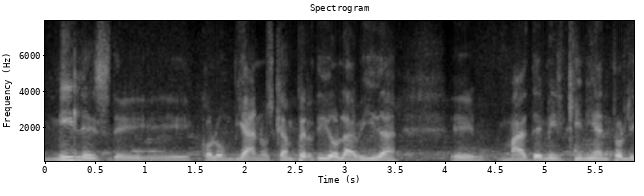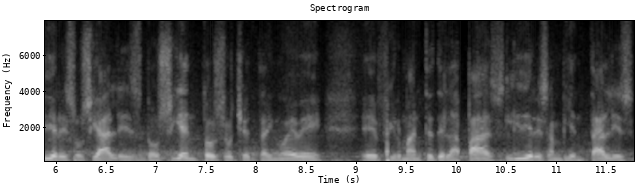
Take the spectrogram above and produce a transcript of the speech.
miles de eh, colombianos que han perdido la vida. Eh, más de 1.500 líderes sociales, 289 firmantes de la paz, líderes ambientales.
